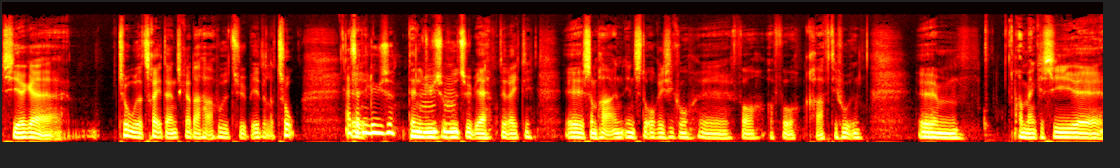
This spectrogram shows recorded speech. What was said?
cirka to ud af tre danskere, der har hudtype 1 eller 2. Altså den lyse? Den mm-hmm. lyse hudtype, ja, det er rigtigt. Øh, som har en, en stor risiko øh, for at få kræft i huden. Øh, og man kan sige, øh,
